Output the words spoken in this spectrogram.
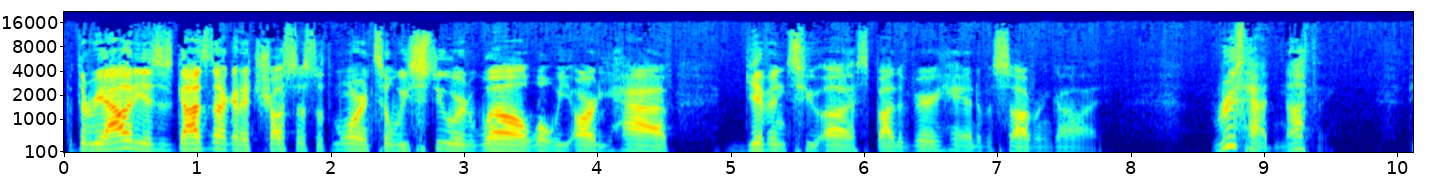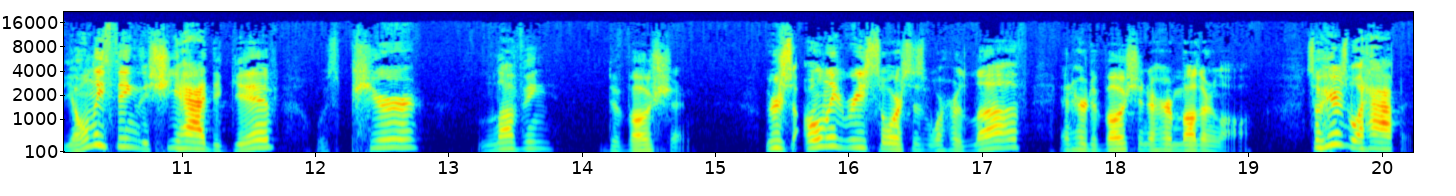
But the reality is, is God's not going to trust us with more until we steward well what we already have given to us by the very hand of a sovereign God. Ruth had nothing. The only thing that she had to give was pure, loving devotion. Ruth's only resources were her love and her devotion to her mother in law. So here's what happens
